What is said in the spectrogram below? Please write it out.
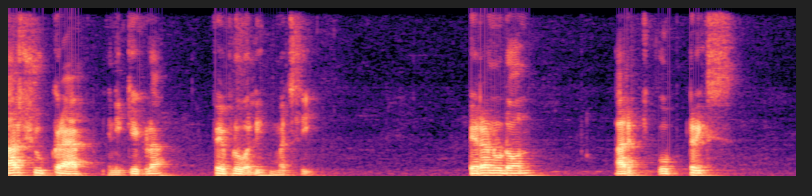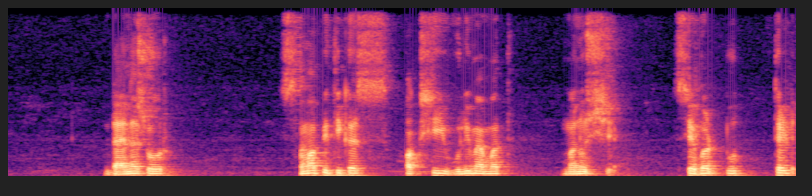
हार्शू क्रैप, यानी केकड़ा, फेफड़ों वाली मछली। टेरानोडॉन आर्कोप्ट्रिक्स डायनासोर, समापिथिकस, पक्षी, वुली मैमथ, मनुष्य, सेबर टूथेड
